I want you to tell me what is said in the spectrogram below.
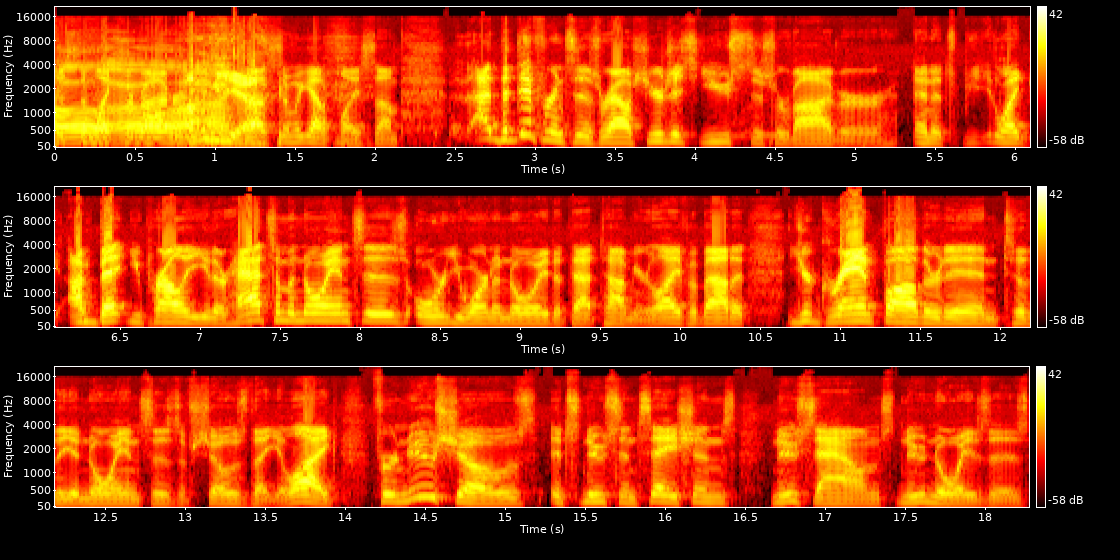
just some like oh, Survivor. oh, oh. music yeah. custom. We got to play some. Uh, the difference is, Roush, you're just used to Survivor, and it's like I bet you probably either had some annoyances or you weren't annoyed at that time in your life about it. You're grandfathered in to the annoyances of shows that you like. For new shows, it's new sensations, new sounds, new noises,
